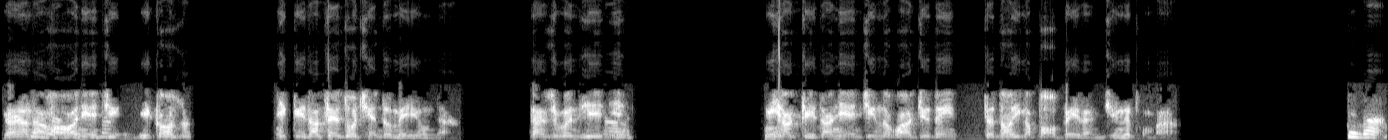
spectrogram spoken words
要让他好好念经。你告诉，你给他再多钱都没用的，但是问题你嗯你要给他念经的话，就等于得到一个宝贝了，你听得懂吗？是的。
